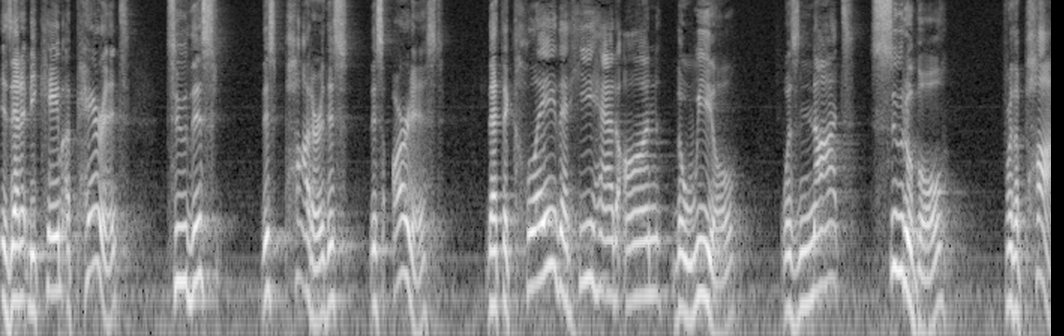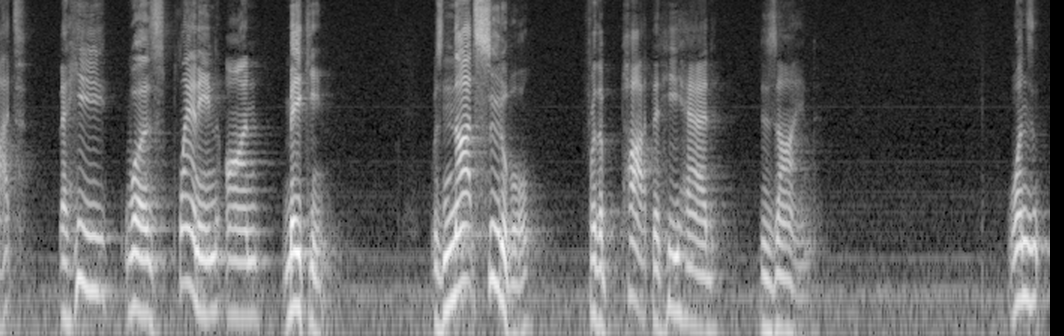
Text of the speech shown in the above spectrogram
is that it became apparent to this, this potter, this, this artist, that the clay that he had on the wheel was not suitable for the pot that he was planning on making. It was not suitable for the pot that he had designed. One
